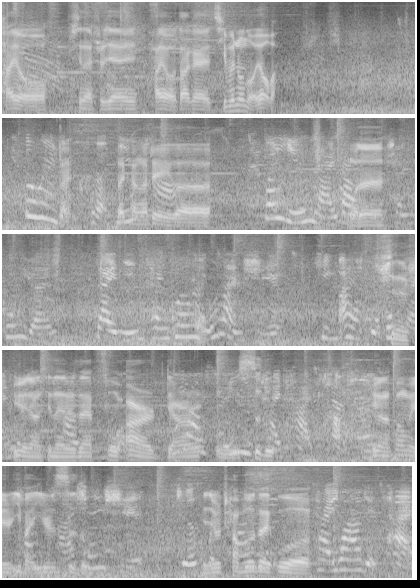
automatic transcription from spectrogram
还有现在时间还有大概七分钟左右吧。来，来看看这个欢迎来到我的山公园。在您参观游览时，请爱护公现在月亮现在是在负二点五四度月亮方位是114度爬山时折也就是差不多再过菜挖的菜，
